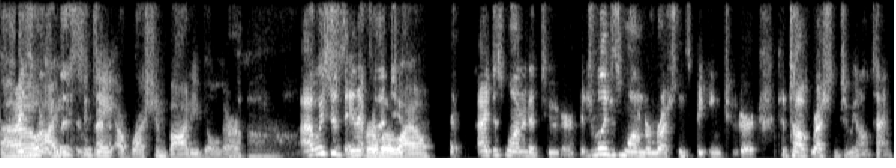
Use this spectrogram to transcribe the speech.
Oh, I I used to to that. date a Russian bodybuilder I was just in it for for, a the little tutor. while. I just wanted a tutor. I just really just wanted a Russian speaking tutor to talk Russian to me all the time.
